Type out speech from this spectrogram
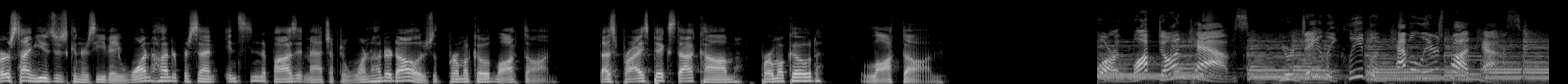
First time users can receive a 100% instant deposit match up to $100 with promo code locked on. That's prizepicks.com, promo code locked on. You are Locked On Cavs, your daily Cleveland Cavaliers podcast.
